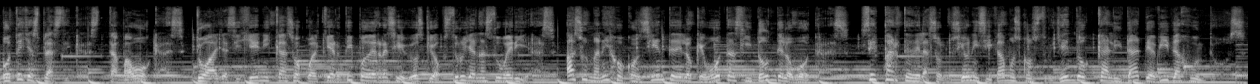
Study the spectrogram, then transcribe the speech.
botellas plásticas, tapabocas, toallas higiénicas o cualquier tipo de residuos que obstruyan las tuberías. Haz un manejo consciente de lo que botas y dónde lo botas. Sé parte de la solución y sigamos construyendo calidad de vida juntos.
